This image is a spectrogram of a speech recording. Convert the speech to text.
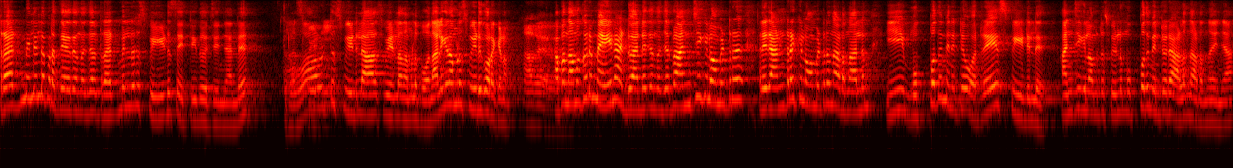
ട്രെഡ്മില്ലിന്റെ പ്രത്യേകത എന്ന് വെച്ചാൽ ട്രെഡ്മില്ലിൽ ഒരു സ്പീഡ് സെറ്റ് ചെയ്ത് വെച്ച് കഴിഞ്ഞാൽ ത്രൂ ഔട്ട് സ്പീഡിൽ ആ സ്പീഡിലാണ് നമ്മൾ പോകുന്നത്. അല്ലെങ്കിൽ നമ്മൾ സ്പീഡ് കുറയ്ക്കണം. അപ്പൊ നമുക്കൊരു മെയിൻ അഡ്വാന്റേജ് എന്ന് വെച്ചാൽ അഞ്ച് കിലോമീറ്റർ അല്ലെങ്കിൽ രണ്ടര കിലോമീറ്റർ നടന്നാലും ഈ മുപ്പത് മിനിറ്റ് ഒരേ സ്പീഡിൽ അഞ്ച് കിലോമീറ്റർ സ്പീഡിൽ മുപ്പത് മിനിറ്റ് ഒരാൾ നടന്നു കഴിഞ്ഞാൽ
